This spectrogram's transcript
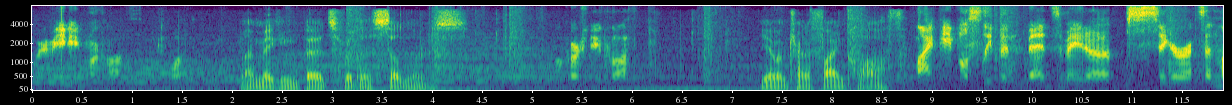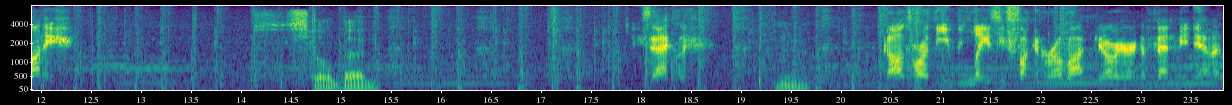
What do you mean you need more cloth? What? I'm making beds for the settlers. Yeah, but I'm trying to find cloth. My people sleep in beds made of cigarettes and money. Still a bed. Exactly. Hmm. Codsworth, you lazy fucking robot. Get over here and defend me, damn it.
